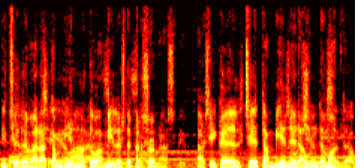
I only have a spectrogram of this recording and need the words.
y Che Guevara también mató a miles de personas. Así que el Che también era un demonio.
